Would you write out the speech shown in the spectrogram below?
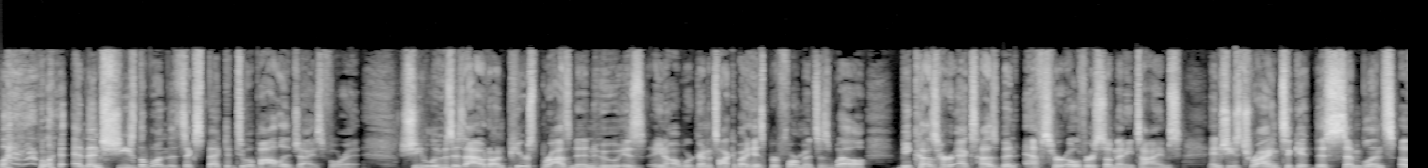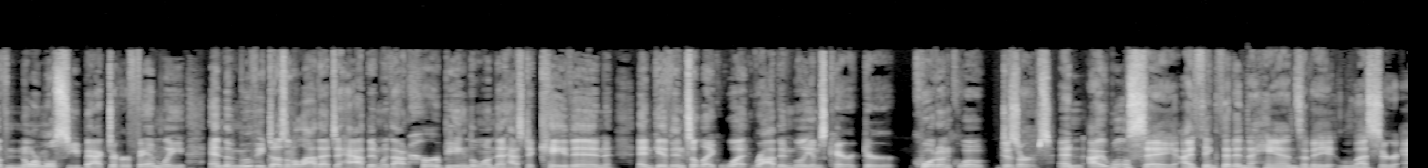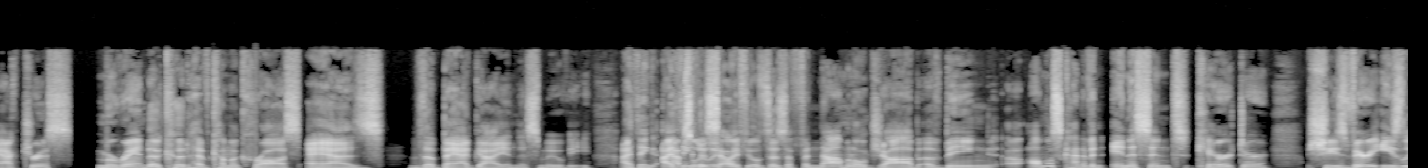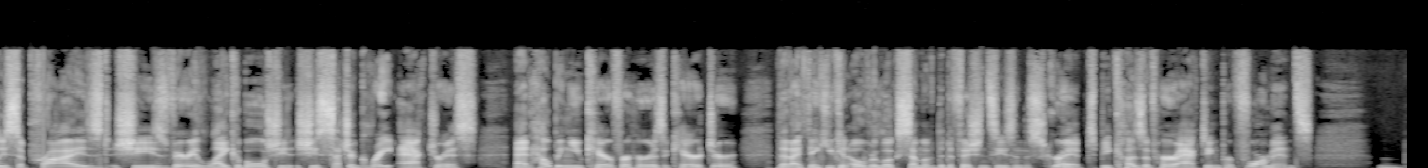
and then she's the one that's expected to apologize for it. She loses out on Pierce Brosnan, who is, you know, we're going to talk about his performance as well, because her ex husband F's her over so many times. And she's trying to get this semblance of normalcy back to her family. And the movie doesn't allow that to happen without her being the one that has to cave in and give into like what Robin Williams' character, quote unquote, deserves. And I will say, I think that in the hands of a lesser actress, Miranda could have come across as the bad guy in this movie. I think I think that Sally Fields does a phenomenal job of being uh, almost kind of an innocent character. She's very easily surprised. She's very likable. She she's such a great actress at helping you care for her as a character that I think you can overlook some of the deficiencies in the script because of her acting performance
